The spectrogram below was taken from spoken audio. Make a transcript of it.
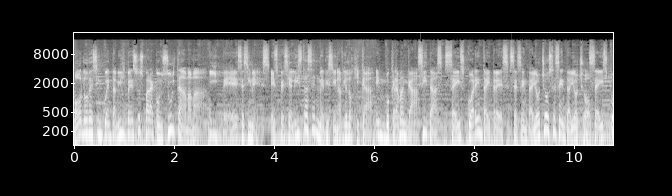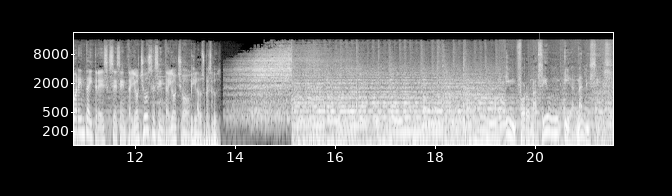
bono de 50 mil pesos para consulta a mamá. IPS Cines, especialistas en medicina biológica. En Bucaramanga, citas 643-6868, 643-6868. Vigilados para salud. Información y análisis.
